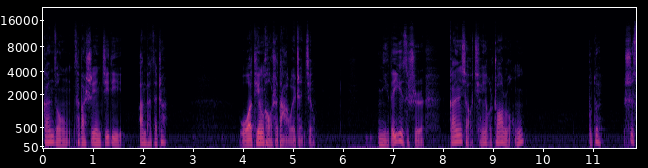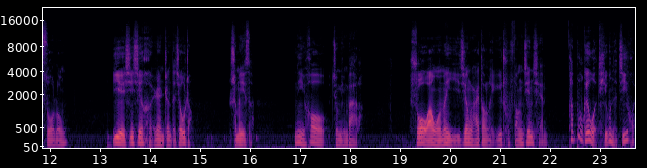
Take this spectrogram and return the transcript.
甘总才把实验基地安排在这儿。我听后是大为震惊。你的意思是，甘小钱要抓龙？不对，是锁龙。叶欣欣很认真的纠正：“什么意思？你以后就明白了。”说完，我们已经来到了一处房间前，他不给我提问的机会，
